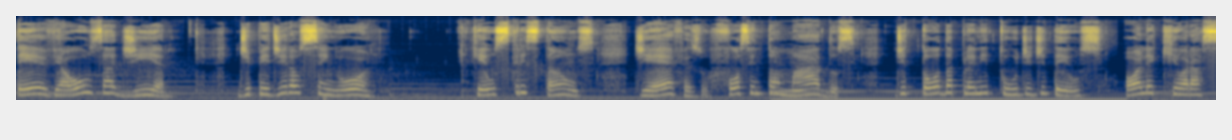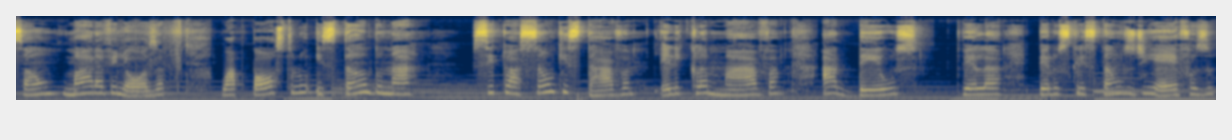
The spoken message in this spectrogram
teve a ousadia de pedir ao Senhor que os cristãos de Éfeso fossem tomados de toda a plenitude de Deus. Olha que oração maravilhosa. O apóstolo, estando na situação que estava, ele clamava a Deus pela, pelos cristãos de Éfeso,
